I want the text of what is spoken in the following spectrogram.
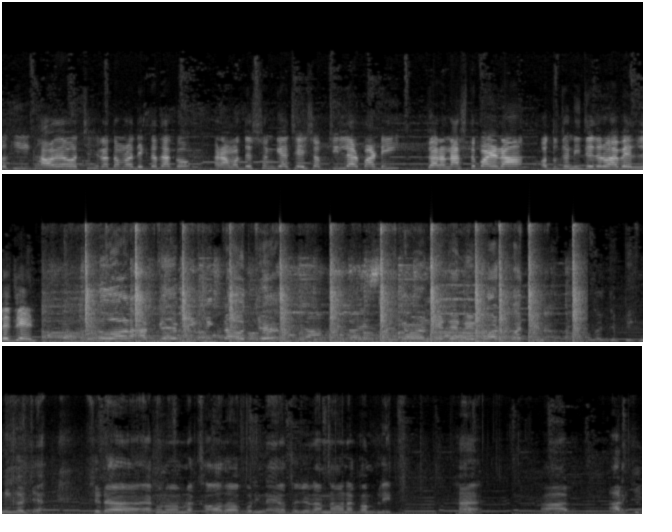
তো কি কি খাওয়া দাওয়া হচ্ছে সেটা তোমরা দেখতে থাকো। আর আমাদের সঙ্গে আছে এইসব চিল্লার পার্টি যারা নাচতে পারে না অথচ নিজেদের ভাবে লেজেন্ড আজকে যে পিকনিকটা হচ্ছে আজকে আমরা নেটে নেটওয়ার্ক পাচ্ছি না। আমাদের যে পিকনিক হচ্ছে সেটা এখনও আমরা খাওয়া দাওয়া করি নাই অথচ রান্না বান্না কমপ্লিট হ্যাঁ আর আর কি?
